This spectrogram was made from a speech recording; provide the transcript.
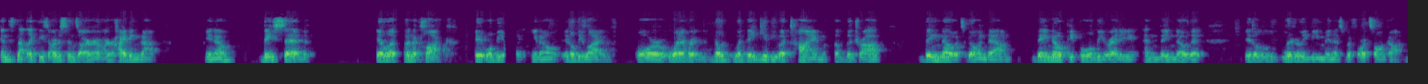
and it's not like these artisans are are hiding that you know? They said 11 o'clock it will be you know it'll be live or whatever. They'll when they give you a time of the drop they know it's going down. They know people will be ready and they know that it'll literally be minutes before it's all gone.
